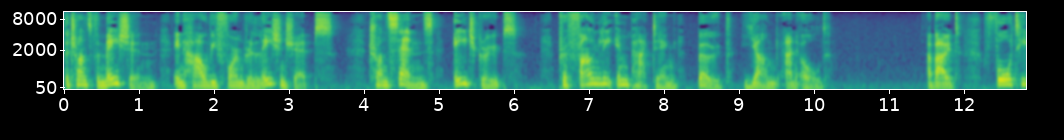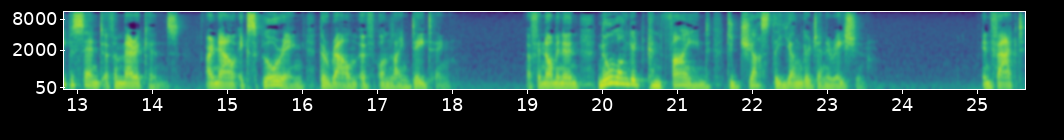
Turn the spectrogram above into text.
the transformation in how we form relationships transcends age groups, profoundly impacting both young and old. About 40% of Americans are now exploring the realm of online dating, a phenomenon no longer confined to just the younger generation. In fact,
